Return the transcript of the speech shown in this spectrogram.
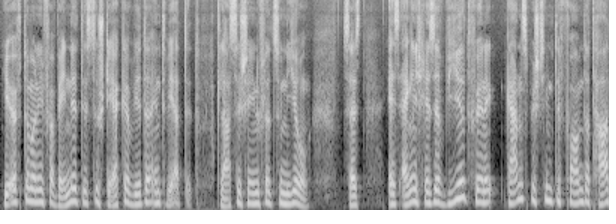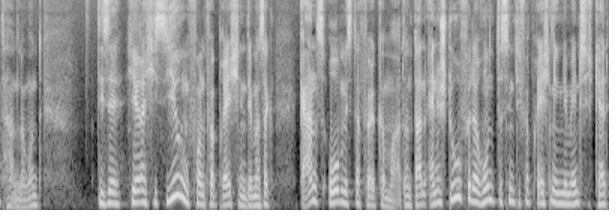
je öfter man ihn verwendet, desto stärker wird er entwertet. Klassische Inflationierung. Das heißt, er ist eigentlich reserviert für eine ganz bestimmte Form der Tathandlung. Und diese Hierarchisierung von Verbrechen, indem man sagt, ganz oben ist der Völkermord und dann eine Stufe darunter sind die Verbrechen gegen die Menschlichkeit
